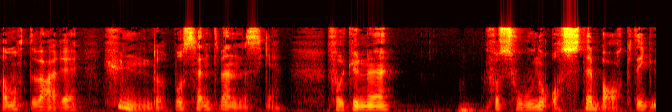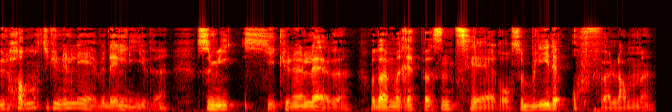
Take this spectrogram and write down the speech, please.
han måtte være 100 menneske for å kunne forsone oss tilbake til Gud. Han måtte kunne leve det livet som vi ikke kunne leve, og dermed representere oss og bli det offerlammet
